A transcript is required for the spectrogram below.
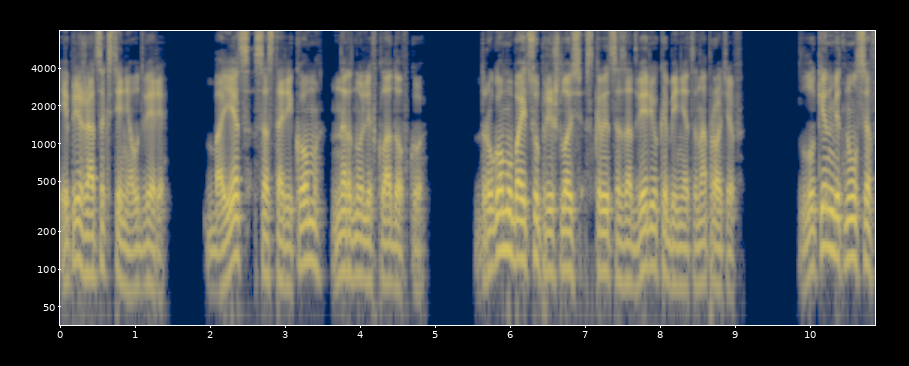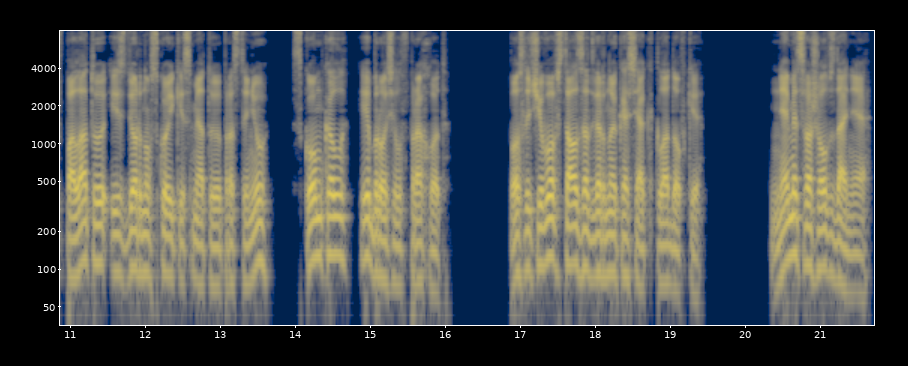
и прижаться к стене у двери. Боец со стариком нырнули в кладовку. Другому бойцу пришлось скрыться за дверью кабинета напротив. Лукин метнулся в палату и, сдернув с койки смятую простыню, скомкал и бросил в проход. После чего встал за дверной косяк кладовки. Немец вошел в здание.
